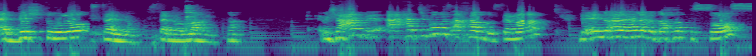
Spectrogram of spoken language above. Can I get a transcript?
قديش طوله؟ استنوا استنوا والله. مش عارف حتشوفوه بس أخلص تمام؟ لأنه أنا هلا بدي أحط الصوص.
